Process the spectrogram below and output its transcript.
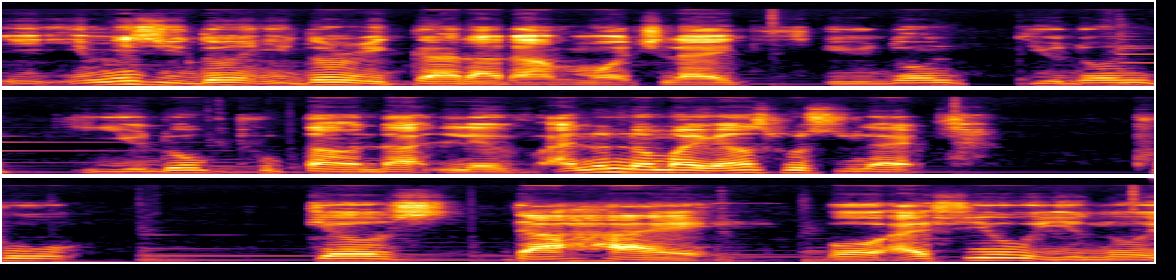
It, means you don't you don't regard her that much like you don't you don't you don't put down that level. I know normally you're not supposed to like put girls that high but i feel you know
